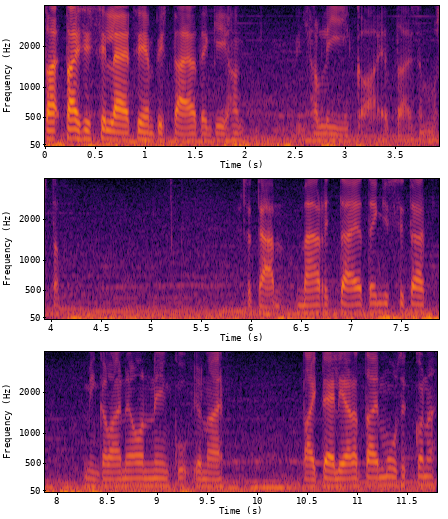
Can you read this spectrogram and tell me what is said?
Tai, tai siis silleen, että siihen pistää jotenkin ihan, ihan liikaa jotain semmoista. Että tämä määrittää jotenkin sitä, että minkälainen on niin kuin jonain taiteilijana tai muusikkona.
